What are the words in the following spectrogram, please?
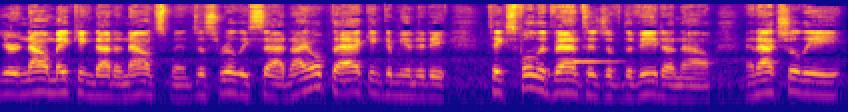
you're now making that announcement, just really sad. And I hope the hacking community takes full advantage of the Vita now and actually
